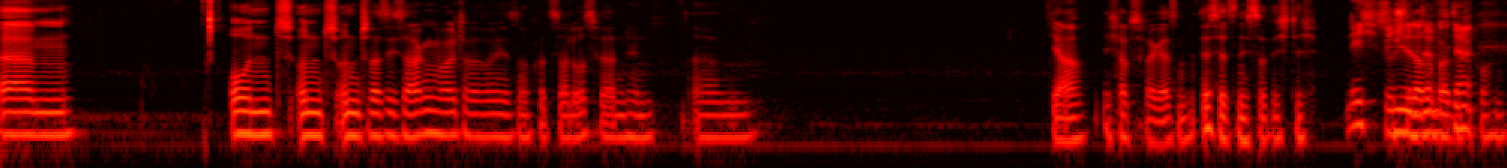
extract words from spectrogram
Ähm, und, und, und was ich sagen wollte, was wollte ich jetzt noch kurz da loswerden hin? Ähm, ja, ich hab's vergessen. Ist jetzt nicht so wichtig. Nicht so Viel darüber Dann, gesprochen.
